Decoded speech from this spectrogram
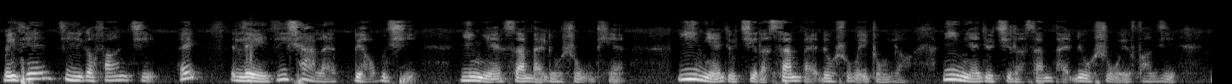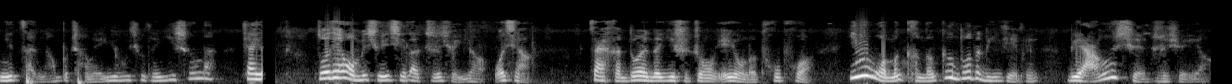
每天记一个方剂。哎，累积下来了不起，一年三百六十五天，一年就记了三百六十味中药，一年就记了三百六十味方剂，你怎能不成为优秀的医生呢？加油！昨天我们学习了止血药，我想，在很多人的意识中也有了突破，因为我们可能更多的理解为凉血止血药，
